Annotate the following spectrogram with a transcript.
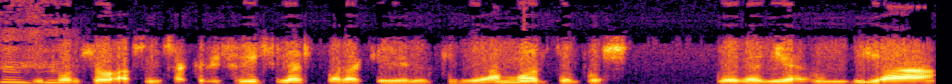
Y por eso hacen sacrificios para que el que ha muerto pues pueda llegar un día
